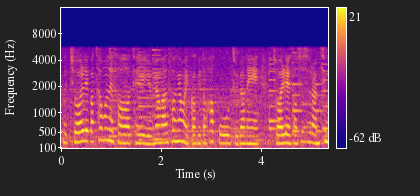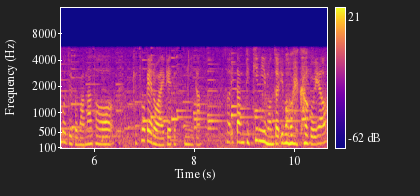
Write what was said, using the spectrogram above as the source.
근데 주얼리가 창원에서 제일 유명한 성형외과기도 하고 주변에 주얼리에서 수술한 친구들도 많아서 이렇게 소개로 알게 됐습니다. 저 일단 비키니 먼저 입어볼 거고요.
